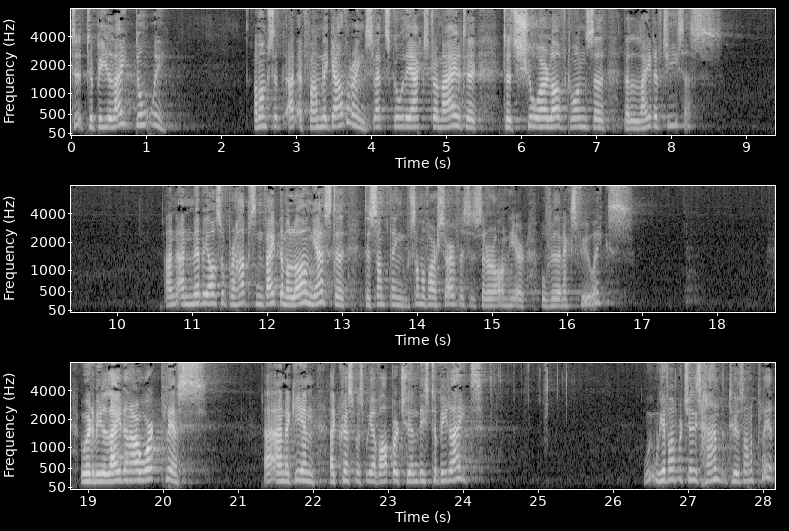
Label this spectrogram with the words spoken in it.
to, to be light, don't we? Amongst at, at family gatherings, let's go the extra mile to, to show our loved ones the, the light of Jesus. And, and maybe also perhaps invite them along, yes, to, to something, some of our services that are on here over the next few weeks. We're to be light in our workplace. And again, at Christmas, we have opportunities to be light. We have opportunities handed to us on a plate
